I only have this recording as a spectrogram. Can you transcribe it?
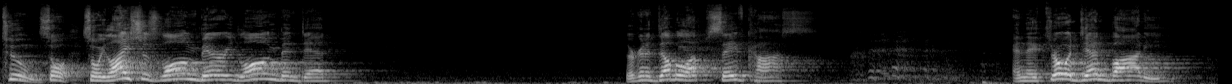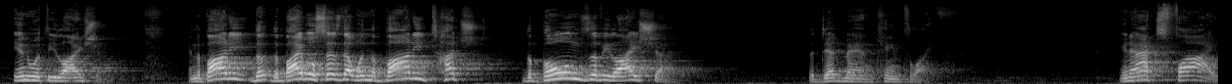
tomb. So, so Elisha's long buried, long been dead. They're going to double up, save costs. And they throw a dead body in with Elisha. And the body, the, the Bible says that when the body touched the bones of Elisha, the dead man came to life. In Acts 5,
